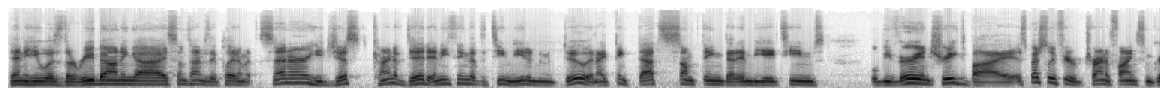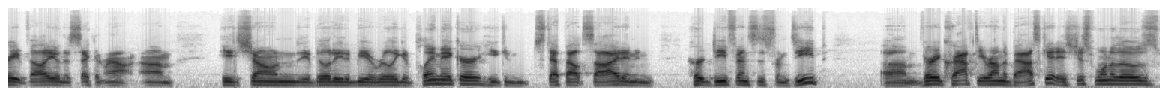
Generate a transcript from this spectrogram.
then he was the rebounding guy. Sometimes they played him at the center. He just kind of did anything that the team needed him to do. And I think that's something that NBA teams will be very intrigued by, especially if you're trying to find some great value in the second round. Um, he's shown the ability to be a really good playmaker. He can step outside and hurt defenses from deep. Um, very crafty around the basket. It's just one of those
